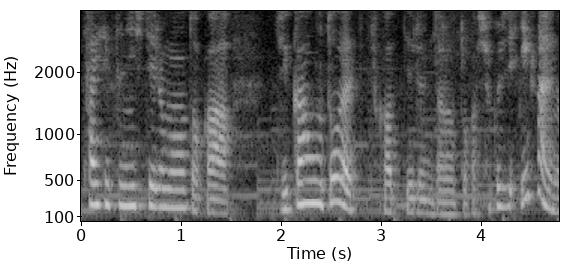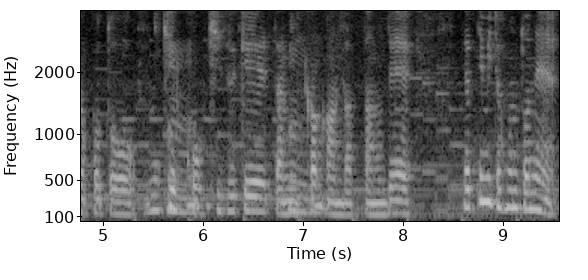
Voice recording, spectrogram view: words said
大切にしているものとか時間をどうやって使っているんだろうとか食事以外のことに結構気づけた3日間だったので、やってみて本当ね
